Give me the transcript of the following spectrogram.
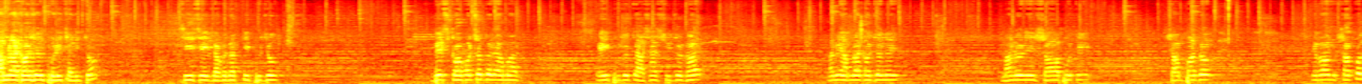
আমরা কয়জন পরিচালিত। সেই সেই জগদ্ধাত্রী পুজো। বেশ ক বছর ধরে আমার এই পুজোতে আসার সুযোগ হয়। আমি আমরা কজনের মাননীয় সভাপতি, সম্পাদক এবং সকল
